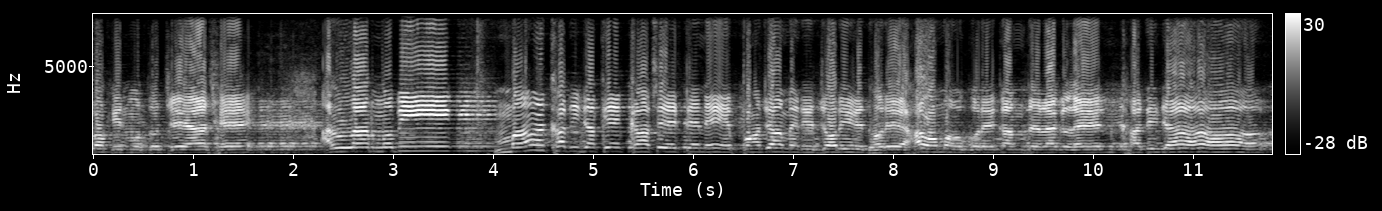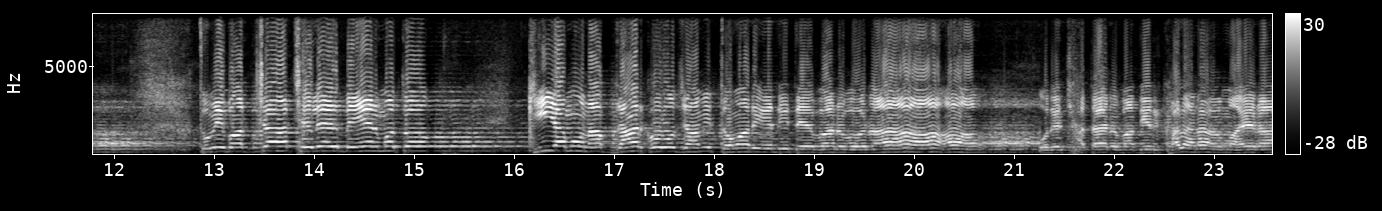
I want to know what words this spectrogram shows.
পাখির মতো চেয়ে আছে। আল্লাহর নবী মা খাদিজাকে কাছে টেনে পাঁজা মেরে জড়িয়ে ধরে হাওমাও করে কাঁদতে লাগলেন, খাদিজা, তুমি বাচ্চা ছেলের মেয়ের মতো, কি এমন আবদার করো যে আমি তোমার এ দিতে পারব না? ওরে ছাতার বাদির খালারা মায়েরা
